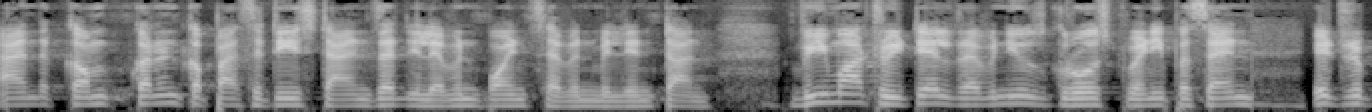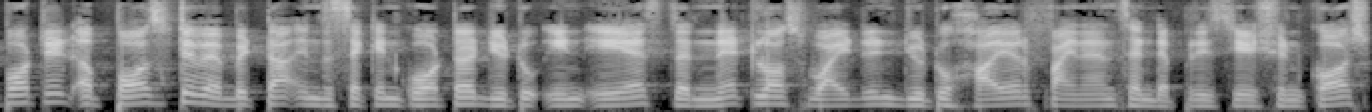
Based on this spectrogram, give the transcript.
and the com- current capacity stands at 11.7 million ton. VMart retail revenues revenues grows 20%. It reported a positive EBITDA in the second quarter due to Ind AS. The net loss widened due to higher finance and depreciation costs.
